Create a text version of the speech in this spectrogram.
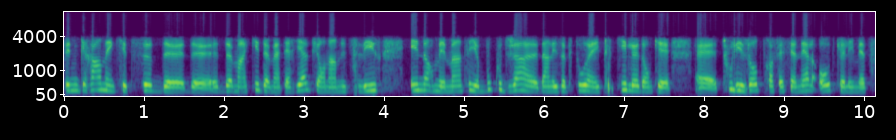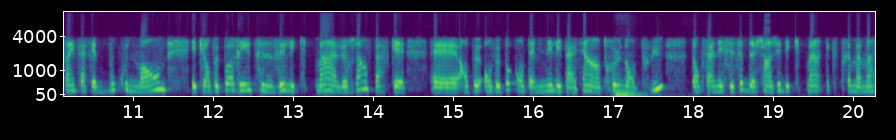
c'est une grande inquiétude de, de, de manquer de matériel, puis on en utilise énormément. il y a beaucoup de gens euh, dans les hôpitaux impliqués, là, donc euh, tous les autres professionnels autres que les médecins, ça fait beaucoup de monde. Et puis on peut pas réutiliser l'équipement à l'urgence parce que euh, on peut on veut pas contaminer les patients entre eux non plus. Donc ça nécessite de changer d'équipement extrêmement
